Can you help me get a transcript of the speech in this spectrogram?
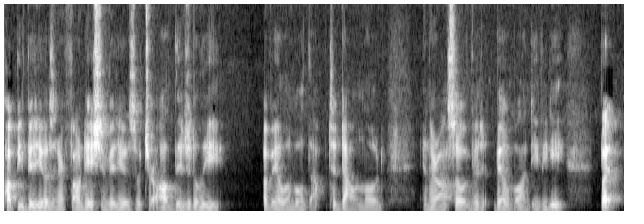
puppy videos and our foundation videos which are all digitally available to download and they're also available on dvd but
